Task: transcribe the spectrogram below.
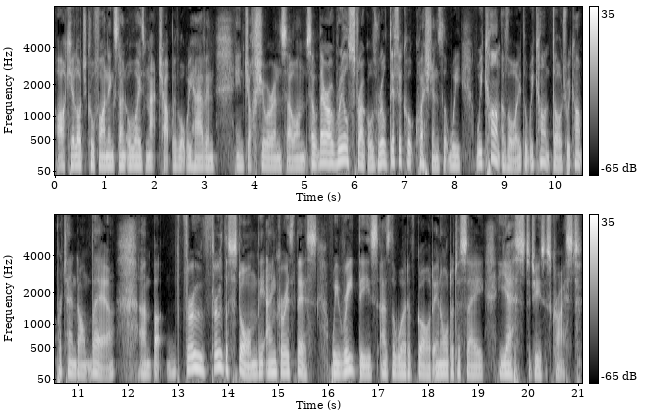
archaeological findings don't always match up with what we have in, in Joshua and so on. So there are real struggles, real difficult questions that we, we can't avoid, that we can't dodge, we can't pretend aren't there. Um, but through, through the storm, the anchor is this we read these as the Word of God in order to say yes to Jesus Christ.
